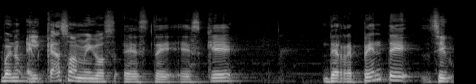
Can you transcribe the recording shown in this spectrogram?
Bueno, el caso, amigos, este, es que de repente sigo,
